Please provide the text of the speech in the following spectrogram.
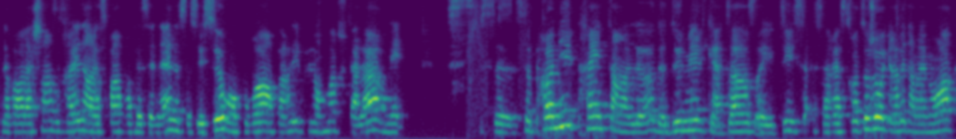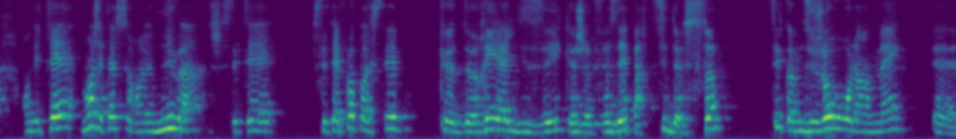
d'avoir la chance de travailler dans le sport professionnel. Ça, c'est sûr, on pourra en parler plus longuement tout à l'heure, mais ce, premier printemps-là de 2014 a été, ça, restera toujours gravé dans ma mémoire. On était, moi, j'étais sur un nuage. C'était, c'était pas possible que de réaliser que je faisais partie de ça. Tu sais, comme du jour au lendemain, euh,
